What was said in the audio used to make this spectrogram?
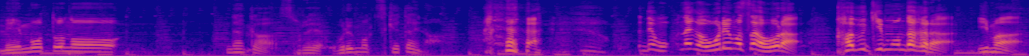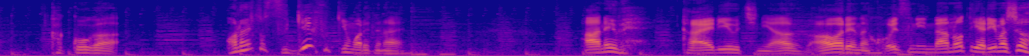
目元のなんかそれ俺もつけたいな。でもなんか俺もさほら歌舞伎もんだから今格好が。あの人すげえ腹筋割れてない？姉上帰り討ちに会う哀れなこいつに名乗ってやりましょう。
